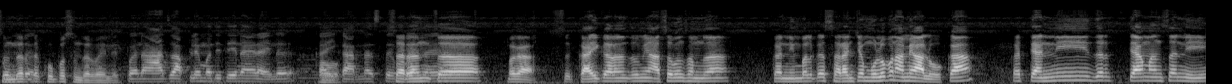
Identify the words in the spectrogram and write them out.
सुंदर तर खूपच सुंदर बैल आहेत. पण आज आपल्यामध्ये ते नाही राहिलं. काही कारणास्तव सरांचं बघा काही कारण तुम्ही असं पण समजा का निंबलकर सरांच्या मुलं पण आम्ही आलो का? का त्यांनी जर त्या माणसांनी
